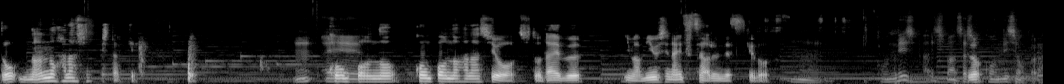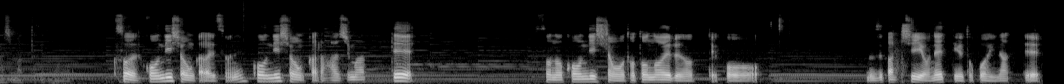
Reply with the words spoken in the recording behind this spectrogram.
ど、何の話でしたっけ？うん？えー。根本の、根本の話をちょっとだいぶ今見失いつつあるんですけど、うん。コンディション一番最初はコンディションから始まったけど。もそうです。コンディションからですよね。コンディションから始まって、そのコンディションを整えるのってこう、難しいよねっていうところになって、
